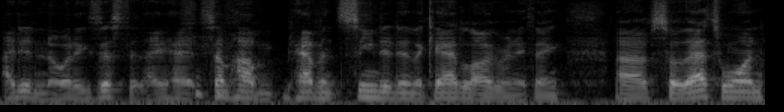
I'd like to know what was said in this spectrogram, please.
I didn't know it existed. I had, somehow haven't seen it in a catalog or anything. Uh, so that's one.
